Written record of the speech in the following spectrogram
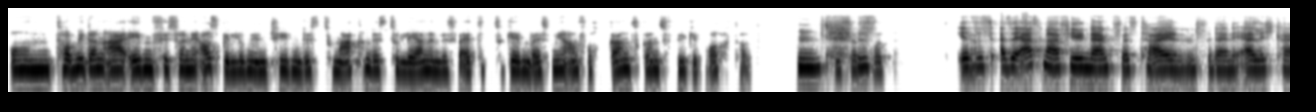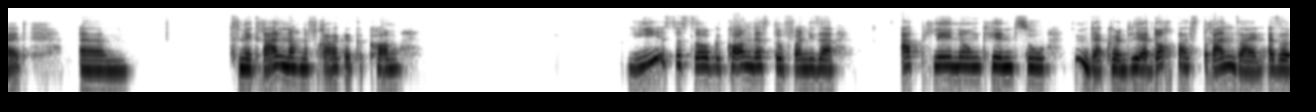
und habe mich dann auch eben für so eine Ausbildung entschieden, das zu machen, das zu lernen, das weiterzugeben, weil es mir einfach ganz, ganz viel gebracht hat. Hm. Ist, ja. ist, also erstmal vielen Dank fürs Teilen und für deine Ehrlichkeit. Ähm, ist mir gerade noch eine Frage gekommen. Wie ist es so gekommen, dass du von dieser Ablehnung hin zu, hm, da könnte ja doch was dran sein? Also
